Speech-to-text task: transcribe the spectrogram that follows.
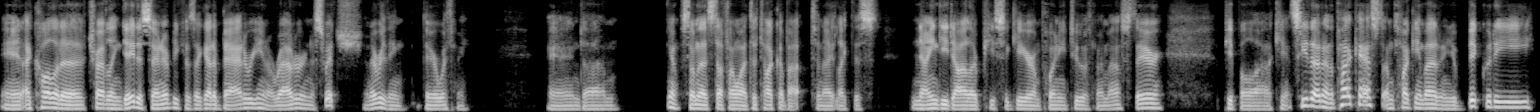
And I call it a traveling data center because I got a battery and a router and a switch and everything there with me. And um, you know, some of that stuff I wanted to talk about tonight, like this $90 piece of gear I'm pointing to with my mouse there. People uh, can't see that on the podcast. I'm talking about an Ubiquiti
